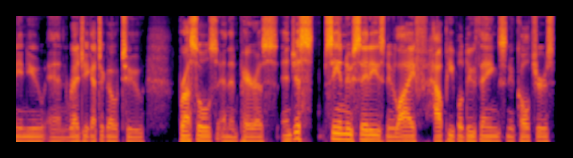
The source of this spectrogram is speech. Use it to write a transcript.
me and you and Reggie got to go to Brussels and then Paris, and just seeing new cities, new life, how people do things, new cultures.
